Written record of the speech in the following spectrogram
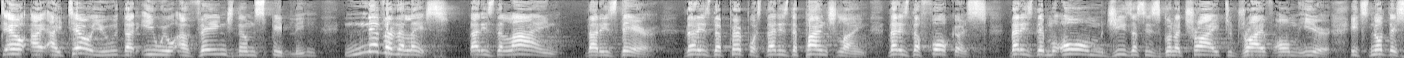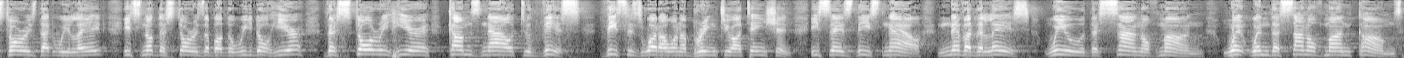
tell, I, I tell you that he will avenge them speedily. Nevertheless, that is the line that is there. That is the purpose. That is the punchline. That is the focus. That is the home Jesus is going to try to drive home here. It's not the stories that we laid. It's not the stories about the widow here. The story here comes now to this. This is what I want to bring to your attention. He says this now. Nevertheless, will the Son of Man, when, when the Son of Man comes,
